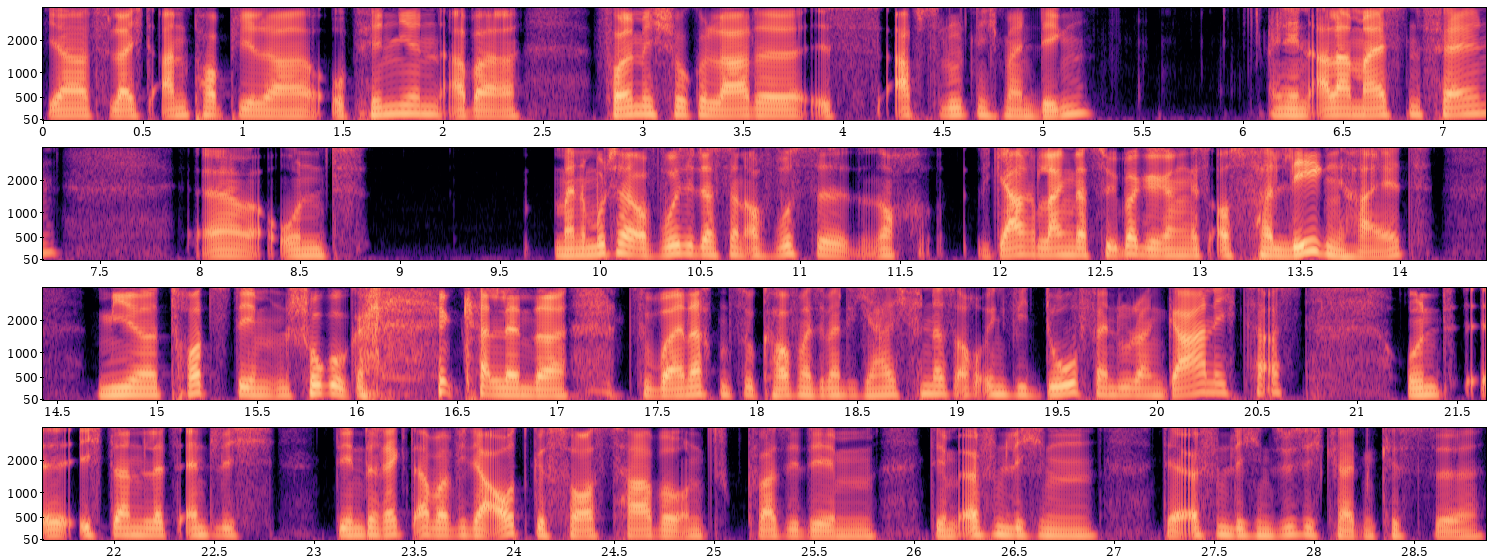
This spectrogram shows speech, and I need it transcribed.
ja vielleicht unpopular Opinion, aber Vollmilchschokolade ist absolut nicht mein Ding. In den allermeisten Fällen. Äh, und meine Mutter, obwohl sie das dann auch wusste, noch jahrelang dazu übergegangen ist, aus Verlegenheit mir trotzdem einen Schokokalender zu Weihnachten zu kaufen, weil sie meinte, ja, ich finde das auch irgendwie doof, wenn du dann gar nichts hast. Und äh, ich dann letztendlich den direkt aber wieder outgesourced habe und quasi dem, dem öffentlichen, der öffentlichen Süßigkeitenkiste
